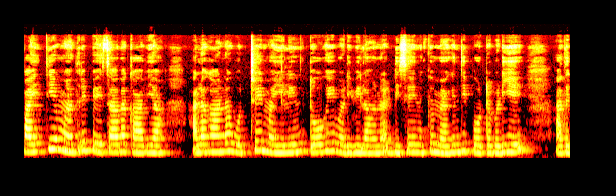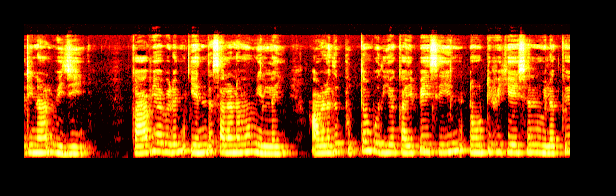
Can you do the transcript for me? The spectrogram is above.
பைத்தியம் மாதிரி பேசாத காவ்யா. அழகான ஒற்றை மயிலின் தோகை வடிவிலான டிசைனுக்கு மெஹந்தி போட்டபடியே அதட்டினாள் விஜி. காவ்யாவிடம் எந்த சலனமும் இல்லை. அவளது புத்தம் புதிய கைபேசியின் நோட்டிஃபிகேஷன் விளக்கு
